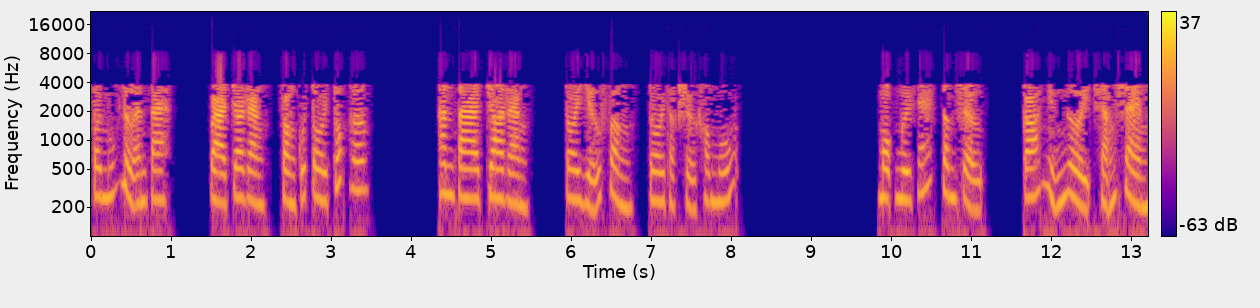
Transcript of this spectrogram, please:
tôi muốn lừa anh ta, và cho rằng phần của tôi tốt hơn. Anh ta cho rằng tôi giữ phần tôi thật sự không muốn. Một người khác tâm sự, có những người sẵn sàng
